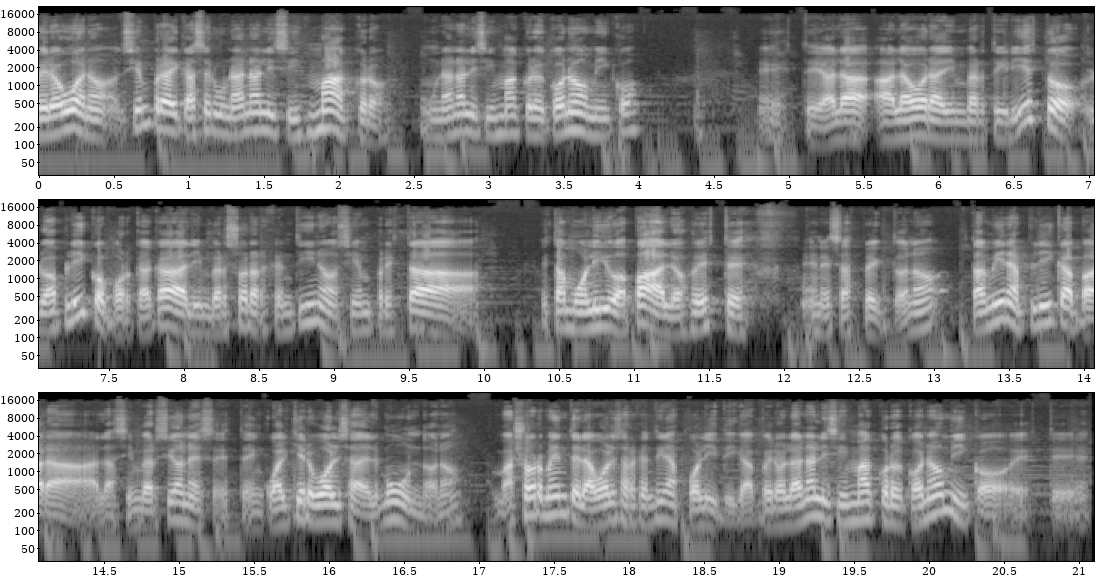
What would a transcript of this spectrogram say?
Pero bueno, siempre hay que hacer un análisis macro, un análisis macroeconómico este, a, la, a, la, hora de invertir. Y esto lo aplico porque acá el inversor argentino siempre está, está molido a palos, ¿viste? En ese aspecto, ¿no? También aplica para las inversiones este, en cualquier bolsa del mundo, ¿no? Mayormente la bolsa argentina es política, pero el análisis macroeconómico este,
